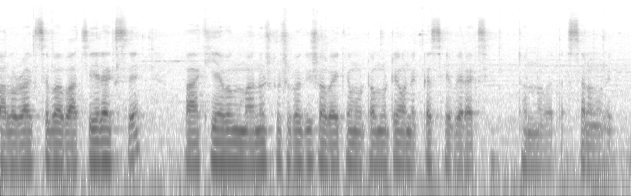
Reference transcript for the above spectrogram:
ভালো রাখছে বা বাঁচিয়ে রাখছে। পাখি এবং মানুষ পশু পাখি সবাইকে মোটামুটি অনেকটা সেভে রাখছে। ধন্যবাদ, আসসালামু আলাইকুম।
